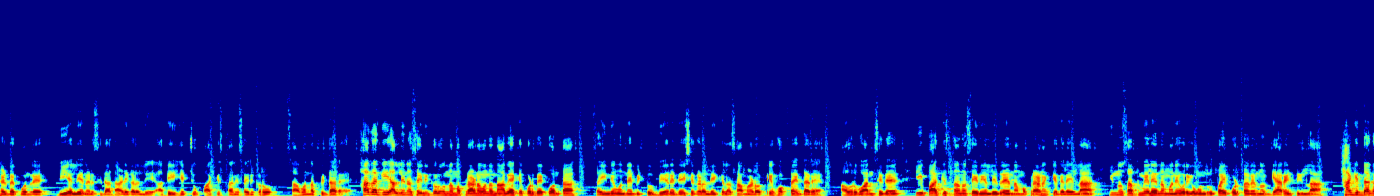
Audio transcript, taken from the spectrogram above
ಹೇಳಬೇಕು ಅಂದ್ರೆ ಬಿ ಎಲ್ ಎ ನಡೆಸಿದ ದಾಳಿಗಳಲ್ಲಿ ಅತಿ ಹೆಚ್ಚು ಪಾಕಿಸ್ತಾನಿ ಸೈನಿಕರು ಸಾವನ್ನಪ್ಪಿದ್ದಾರೆ. ಹಾಗಾಗಿ ಅಲ್ಲಿನ ಸೈನಿಕರು ನಮ್ಮ ಪ್ರಾಣವನ್ನು ನಾವ್ಯಾಕೆ ಕೊಡಬೇಕು ಅಂತ ಸೈನ್ಯವನ್ನೇ ಬಿಟ್ಟು ಬೇರೆ ದೇಶಗಳಲ್ಲಿ ಕೆಲಸ ಮಾಡೋಕೆ ಹೋಗ್ತಾ ಇದ್ದಾರೆ. ಅವ್ರಿಗೂ ಅನಿಸಿದೆ, ಈ ಪಾಕಿಸ್ತಾನ ಸೇನೆಯಲ್ಲಿದ್ರೆ ನಮ್ಮ ಪ್ರಾಣಕ್ಕೆ ಬೆಲೆ ಇಲ್ಲ, ಇನ್ನು ಸತ್ ಮೇಲೆ ನಮ್ಮ ಮನೆಯವರಿಗೆ ಒಂದು ರೂಪಾಯಿ ಕೊಡ್ತಾರೆ ಅನ್ನೋ ಗ್ಯಾರಂಟಿ ಇಲ್ಲ. ಹಾಗಿದ್ದಾಗ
